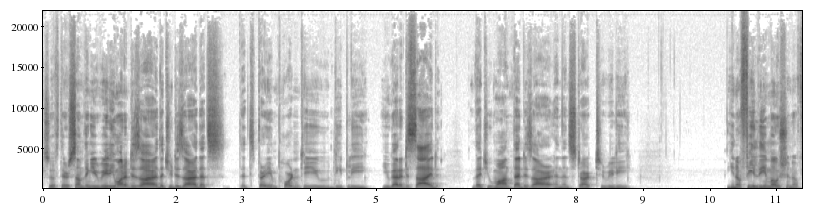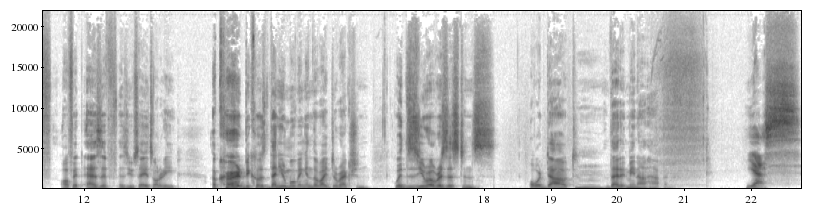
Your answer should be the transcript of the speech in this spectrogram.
So if there's something you really want to desire that you desire that's that's very important to you deeply, you got to decide that you want that desire and then start to really you know feel the emotion of of it as if as you say it's already occurred because then you're moving in the right direction with zero resistance or doubt mm. that it may not happen. Yes.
